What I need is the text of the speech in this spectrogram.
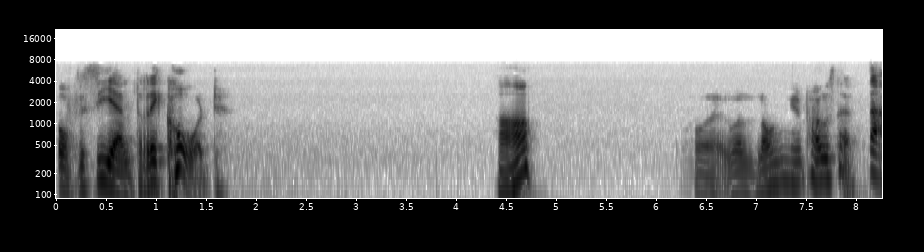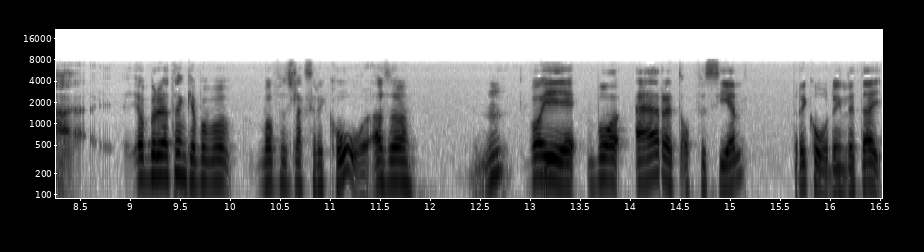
officiellt rekord. Ja. En lång paus där. Nej, jag börjar tänka på vad, vad för slags rekord. Alltså, Mm. vad är, vad är ett officiellt rekord enligt dig?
